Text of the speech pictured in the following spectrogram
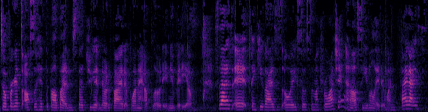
don't forget to also hit the bell button so that you get notified of when I upload a new video. So that is it. Thank you guys as always so, so much for watching and I'll see you in a later one. Bye guys.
